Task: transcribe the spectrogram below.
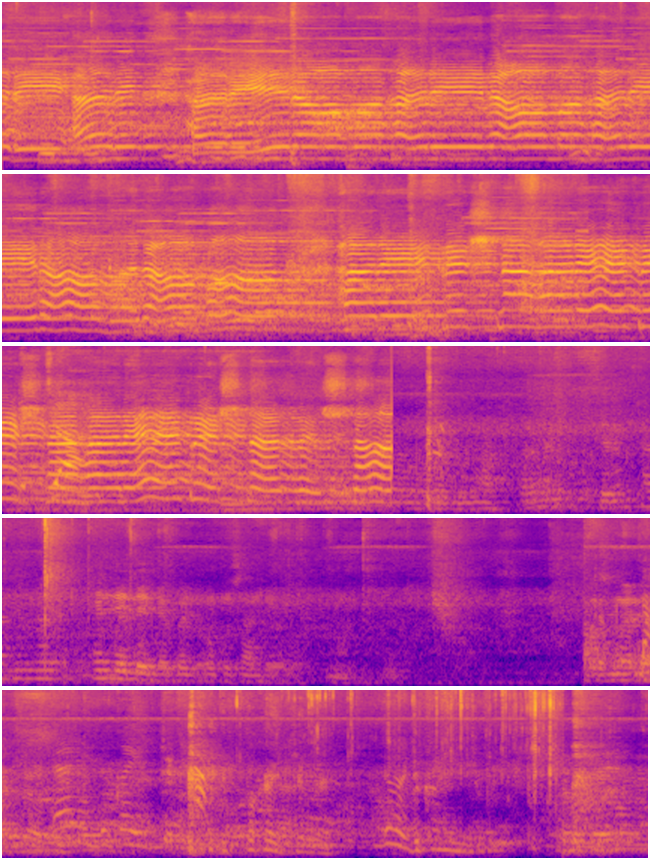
Hare Hare Hare Rama Hare Rama Hare Rama Rama Hare Krishna Hare Krishna Hare Krishna Krishna Bakayım. Bakayım. Bakayım.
